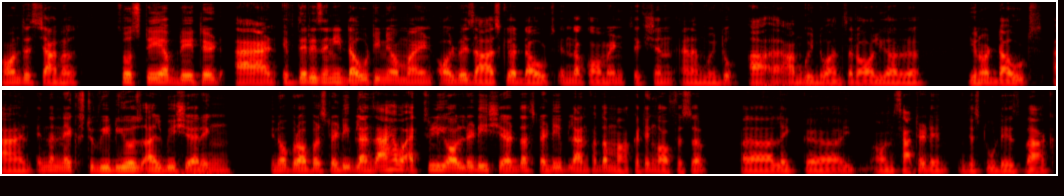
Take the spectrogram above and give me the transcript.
on this channel. So stay updated and if there is any doubt in your mind always ask your doubts in the comment section and i'm going to uh, i'm going to answer all your uh, you know doubts. And in the next videos i'll be sharing you know proper study plans. I have actually already shared the study plan for the marketing officer uh, like uh, on saturday just 2 days back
